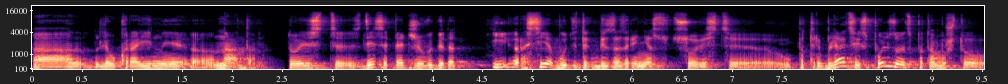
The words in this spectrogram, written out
э, для Украины НАТО. То есть э, здесь опять же выгода, и Россия будет их без зазрения совести э, употреблять и использовать, потому что,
